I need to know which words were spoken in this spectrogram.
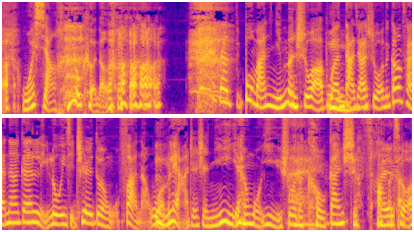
啊？我想很有可能。那不瞒您们说啊，不瞒大家说，那刚才呢跟李璐一起吃了一顿午饭呢，我们俩真是你一言我一语，说的口干舌燥，没错，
